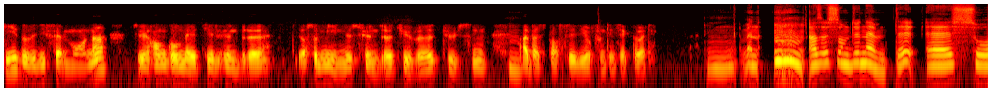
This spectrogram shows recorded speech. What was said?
tid, over de fem årene, så vil han gå ned til 100, altså minus 120 000 mm. arbeidsplasser i offentlig sektor. Mm, men altså, som du nevnte, eh, så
